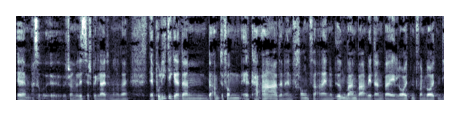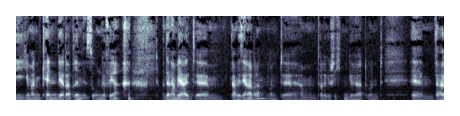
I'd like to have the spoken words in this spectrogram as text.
ähm, also äh, journalistisch begleitet, muss man sagen. Äh, Politiker, dann Beamte vom LKA, dann ein Frauenverein und irgendwann waren wir dann bei Leuten von Leuten, die jemanden kennen, der da drin ist, so ungefähr. Und dann haben wir halt, ähm, waren wir sehr nah dran und äh, haben tolle Geschichten gehört und ähm, da,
